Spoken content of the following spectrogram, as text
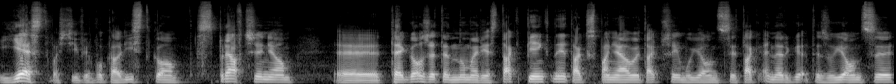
jest właściwie wokalistką, sprawczynią e, tego, że ten numer jest tak piękny, tak wspaniały, tak przejmujący, tak energetyzujący.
